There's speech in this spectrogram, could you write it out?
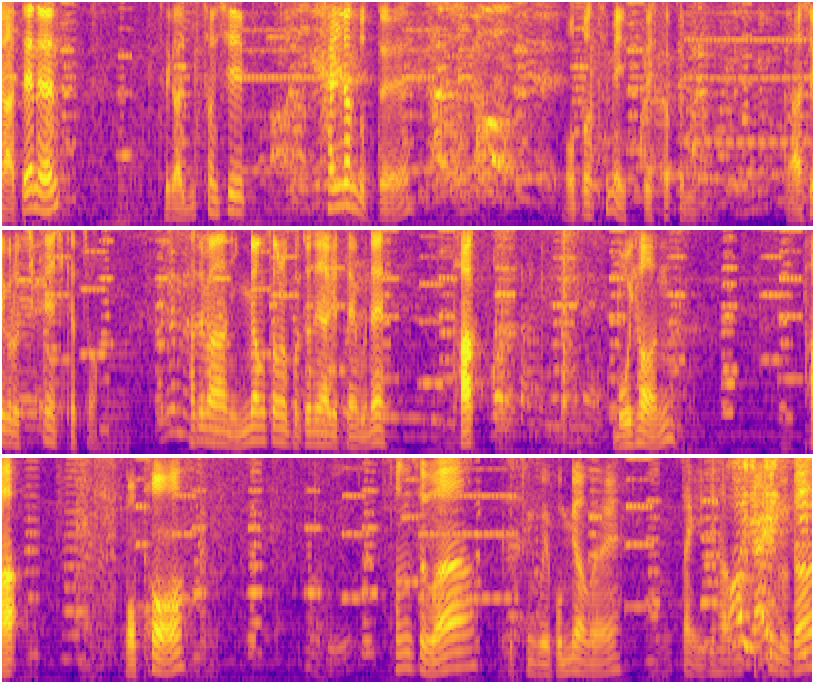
자, 때는 제가 2018년도 때 어떤 팀에 있을 때 시작됩니다. 야식으로 치킨을 시켰죠. 하지만 익명성을 보존해야 하기 때문에 박 모현 박 모퍼 선수와 그 친구의 본명을 딱 얘기하고 아, 그 야, 친구가.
